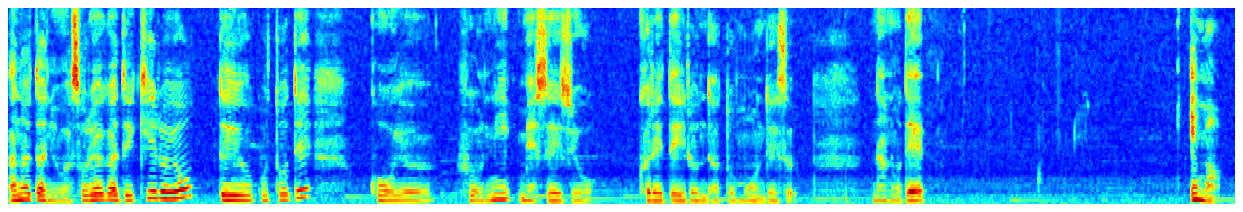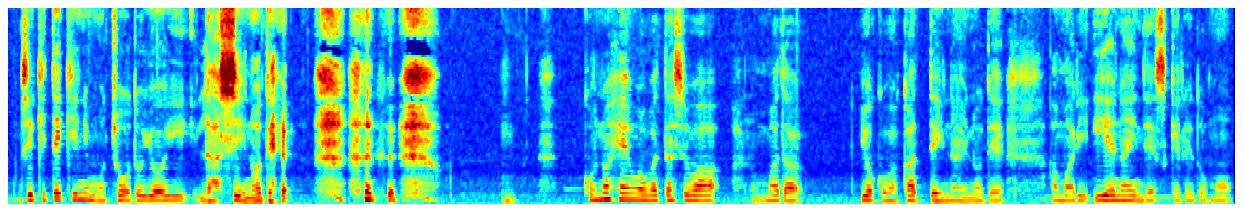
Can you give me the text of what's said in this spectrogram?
あなたにはそれができるよっていうことでこういうふうにメッセージをくれているんだと思うんです。なので今時期的にもちょうど良いらしいので この辺は私はあのまだよく分かっていないのであまり言えないんですけれども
